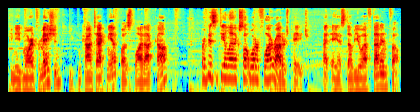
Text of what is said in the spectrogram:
If you need more information, you can contact me at buzfly.com or visit the Atlantic Saltwater Fly Rodders page at aswf.info.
